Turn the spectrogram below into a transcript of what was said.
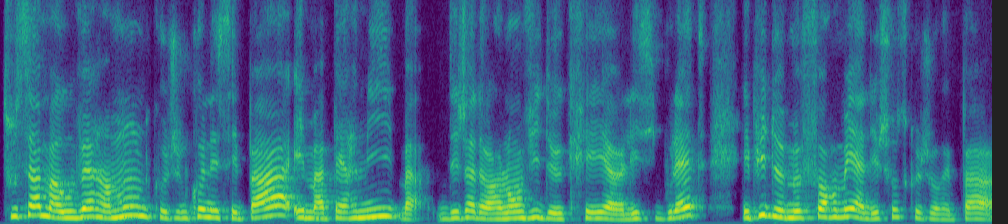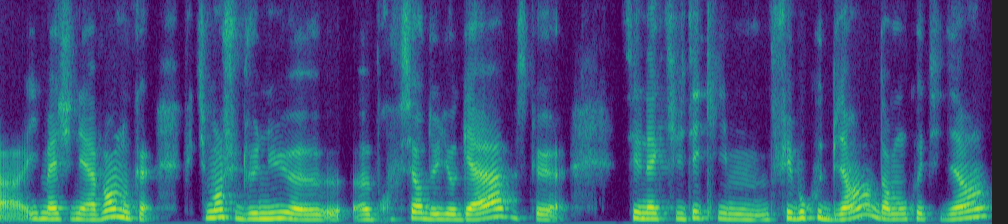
tout ça m'a ouvert un monde que je ne connaissais pas et m'a permis bah, déjà d'avoir l'envie de créer euh, les ciboulettes et puis de me former à des choses que j'aurais pas imaginées avant. Donc euh, effectivement, je suis devenue euh, professeure de yoga parce que c'est une activité qui me fait beaucoup de bien dans mon quotidien.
